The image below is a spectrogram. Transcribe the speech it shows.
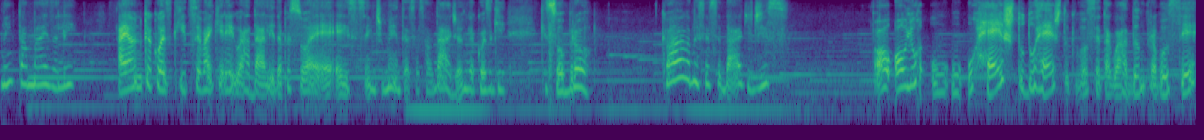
nem tá mais ali. Aí a única coisa que você vai querer guardar ali da pessoa é, é esse sentimento, essa saudade. A única coisa que, que sobrou. Qual a necessidade disso? Olha o, o, o resto do resto que você tá guardando para você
